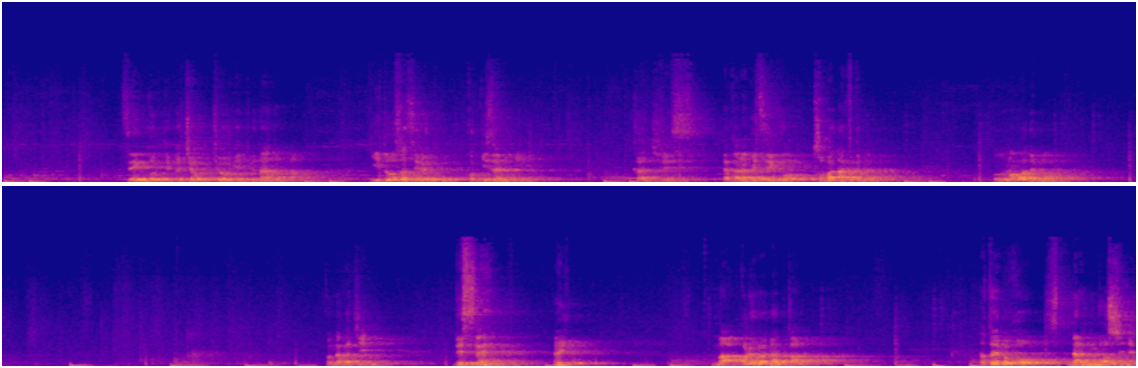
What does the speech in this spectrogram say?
う前後っていうか上上下っていう何のか。移動させる小刻みに感じです。だから別にこう飛ばなくてもこのままでもこんな感じですね。はい。まあこれはなんか例えばこう何もしない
